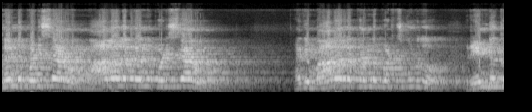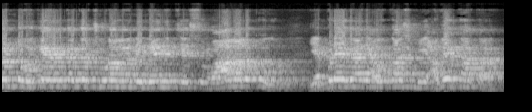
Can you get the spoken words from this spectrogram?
కన్ను పడిస్తారు. మాలల కన్ను పడిస్తారు. అది మాలల కన్ను పరచకూడదు. రెండు కళ్ళు ఒకే రకంగా చూడాలని నేను చేస్తూ మాలలకు ఎప్పుడే కానీ అవకాశం అవే కాక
